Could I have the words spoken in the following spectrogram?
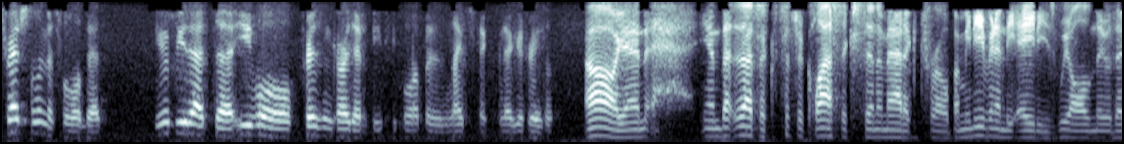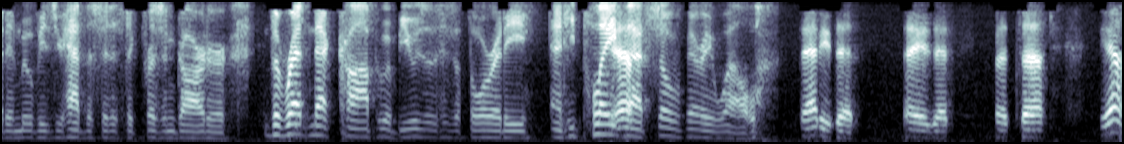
stretch the limits a little bit. He would be that uh, evil prison guard that beat people up with his nightstick for no good reason. Oh yeah, and and that, that's a, such a classic cinematic trope. I mean, even in the '80s, we all knew that in movies you had the sadistic prison guard or the redneck cop who abuses his authority, and he played Yeah. that so very well. That he did. That he did. But uh, yeah,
